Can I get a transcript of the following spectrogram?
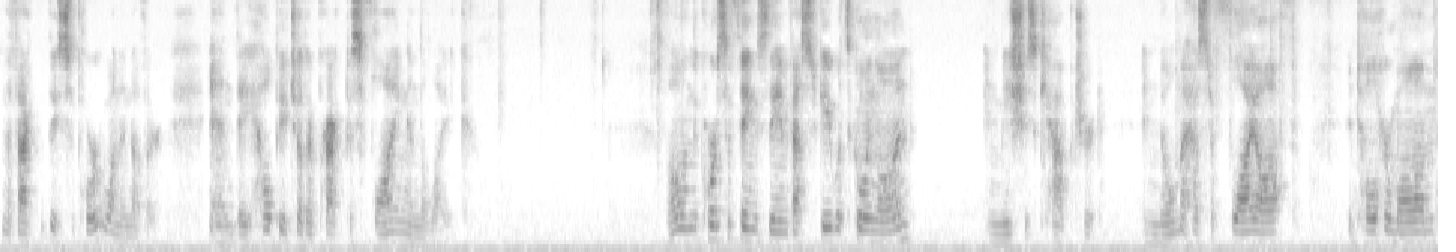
and the fact that they support one another and they help each other practice flying and the like. Well, in the course of things, they investigate what's going on, and Meesh is captured. And Noma has to fly off and tell her mom,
